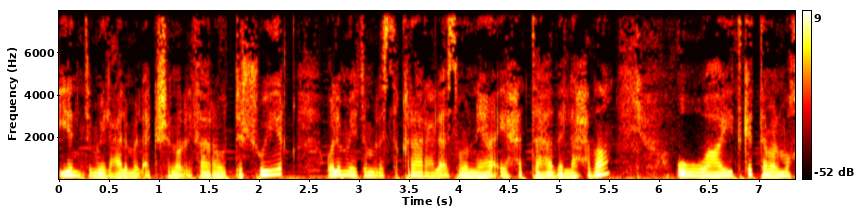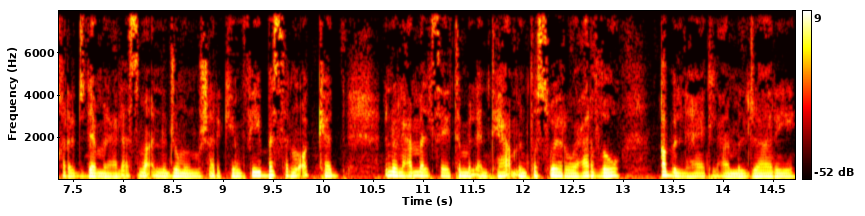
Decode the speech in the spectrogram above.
ينتمي لعالم الأكشن والإثارة والتشويق ولم يتم الاستقرار على أسمه النهائي حتى هذه اللحظة. ويتكتم المخرج دائما على أسماء النجوم المشاركين فيه بس المؤكد إنه العمل سيتم الانتهاء من تصويره وعرضه قبل نهاية العام الجاري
